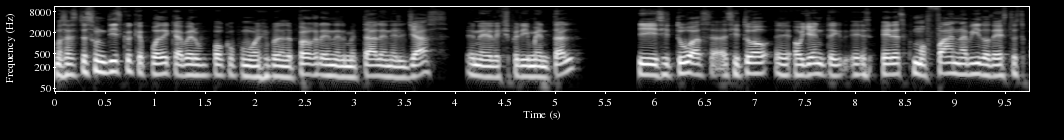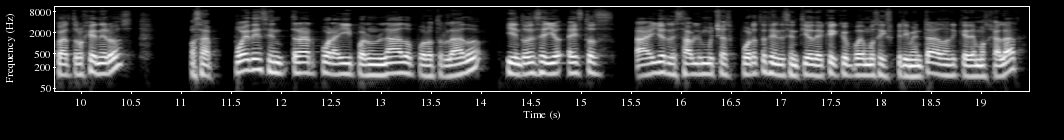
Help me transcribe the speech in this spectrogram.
O sea, este es un disco que puede caber un poco, por ejemplo en el progre, en el metal, en el jazz, en el experimental. Y si tú, si tú eh, oyente, eres como fan habido de estos cuatro géneros, o sea, puedes entrar por ahí, por un lado, por otro lado, y entonces ellos, estos, a ellos les abren muchas puertas en el sentido de que, que podemos experimentar, a dónde queremos jalar,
